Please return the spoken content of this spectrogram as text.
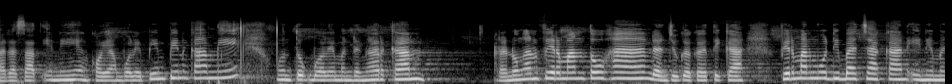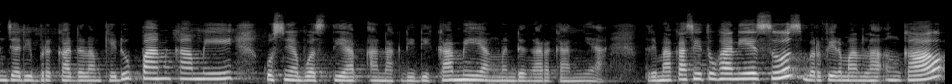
pada saat ini Engkau yang boleh pimpin kami untuk boleh mendengarkan renungan firman Tuhan dan juga ketika firman-Mu dibacakan ini menjadi berkat dalam kehidupan kami khususnya buat setiap anak didik kami yang mendengarkannya. Terima kasih Tuhan Yesus, berfirmanlah Engkau,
